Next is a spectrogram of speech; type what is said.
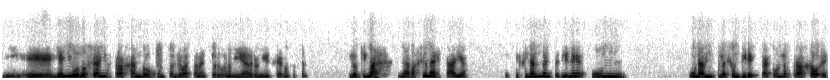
y eh, ya llevo 12 años trabajando junto al Departamento de Ergonomía de la Universidad de Concepción. Lo que más me apasiona de esta área es que finalmente tiene un, una vinculación directa con los trabajadores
